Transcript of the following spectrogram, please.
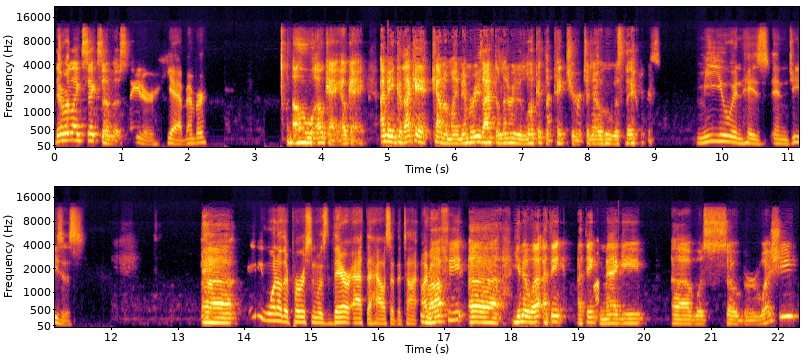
there were like six of us. later yeah remember Oh, okay, okay. I mean, because I can't count on my memories. I have to literally look at the picture to know who was there. me you and his and jesus Uh, maybe one other person was there at the house at the time I mean, Rafi, uh, you know what? I think I think Maggie uh, was sober. Was she?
